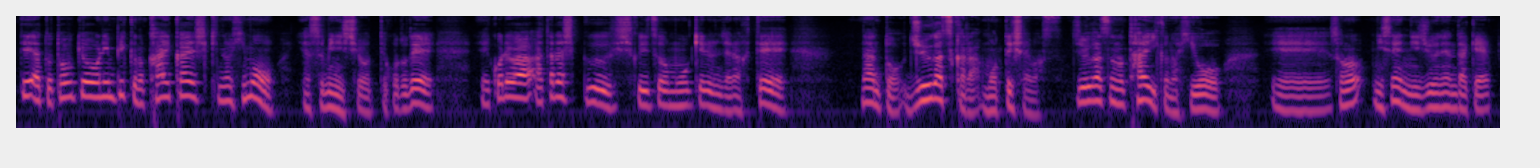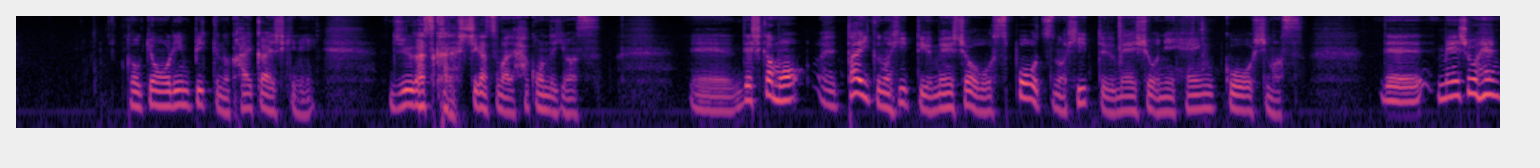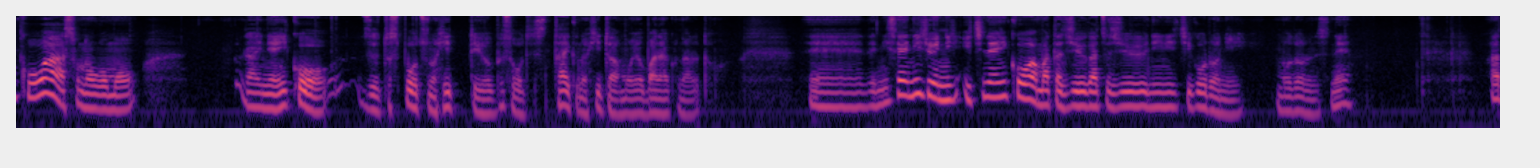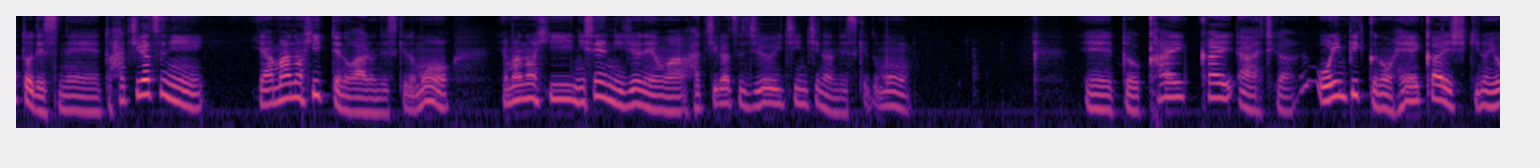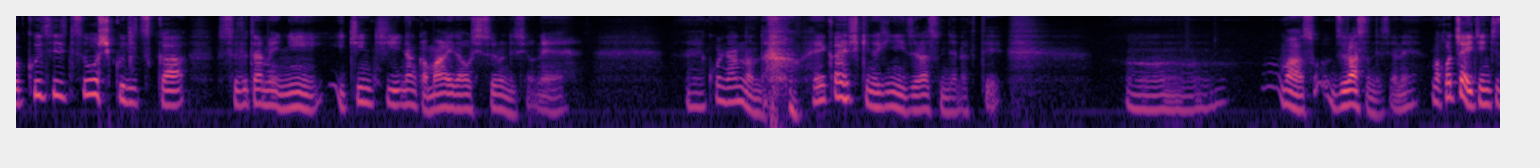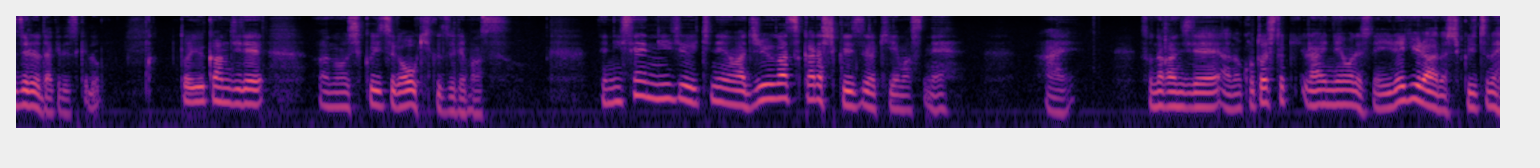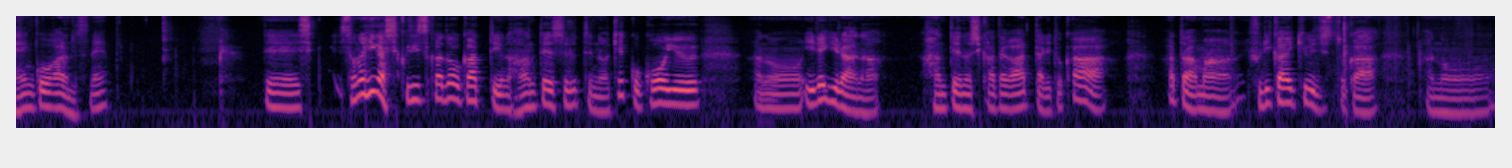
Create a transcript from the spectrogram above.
で、あと東京オリンピックの開会式の日も休みにしようってことで、これは新しく祝日を設けるんじゃなくて、なんと10月から持ってきちゃいます。10月の体育の日を、えー、その2020年だけ東京オリンピックの開会式に10月から7月まで運んできます。えー、でしかも、え体育の日っていう名称をスポーツの日という名称に変更します。で名称変更はその後も来年以降ずっとスポーツの日って呼ぶそうです。体育の日とはもう呼ばなくなると。えー、で2021年以降はまた10月12日頃に戻るんですね。あとですね8月に山の日っていうのがあるんですけども山の日2020年は8月11日なんですけどもえっ、ー、と開会あ違うオリンピックの閉会式の翌日を祝日化するために1日なんか前倒しするんですよね。えー、これ何なんだろう 閉会式の日にずらすんじゃなくてうーんまあずらすんですよね。まあこっちは1日ずれるだけですけど。という感じであの祝日が大きくずれます。で2021年は10月から祝日が消えますね。はい。そんな感じであの今年と来年はですねイレギュラーな祝日の変更があるんですね。でその日が祝日かどうかっていうのを判定するっていうのは結構こういうあのイレギュラーな判定の仕方があったりとかあとはまあ振り替え休日とかあの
